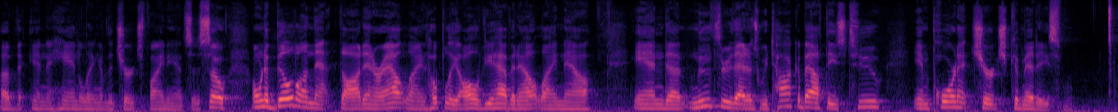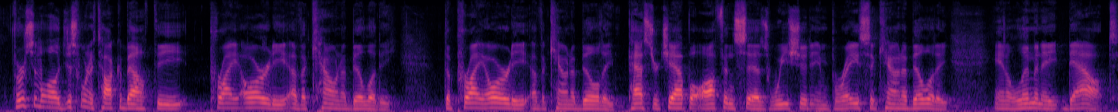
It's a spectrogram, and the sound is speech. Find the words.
of the, in the handling of the church finances. So I want to build on that thought in our outline. Hopefully, all of you have an outline now, and uh, move through that as we talk about these two important church committees. First of all, I just want to talk about the priority of accountability. The priority of accountability. Pastor Chappell often says we should embrace accountability and eliminate doubt.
